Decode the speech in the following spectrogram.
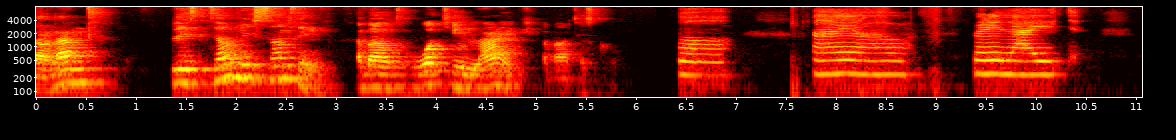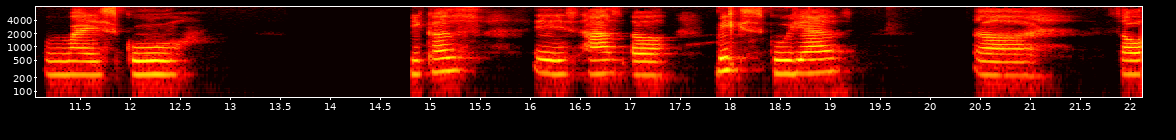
Bao Lam, please tell me something about what you like about your school. Uh, I uh, very like my school because it has a big schoolyard. Uh, so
